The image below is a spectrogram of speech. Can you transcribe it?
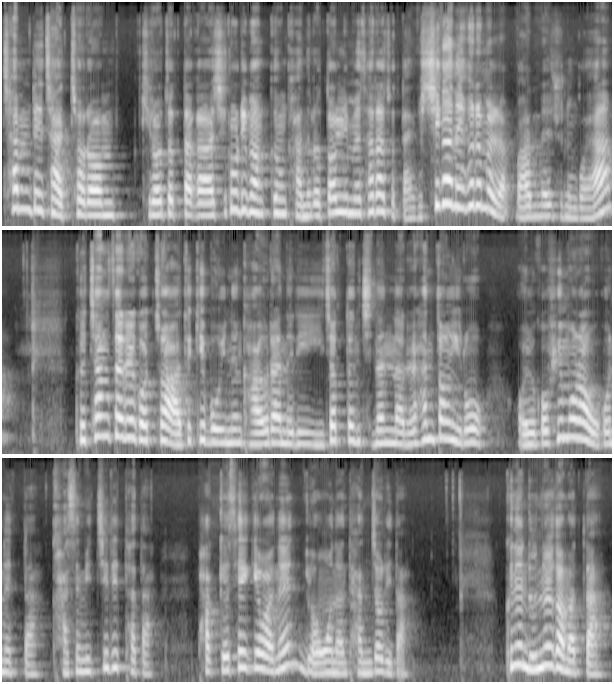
참대 자처럼 길어졌다가 시로리만큼 가늘어 떨리며 사라졌다. 시간의 흐름을 말해주는 거야. 그 창살을 거쳐 아득해 보이는 가을 하늘이 잊었던 지난 날을 한 덩이로 얼거 휘몰아 오곤 했다. 가슴이 찌릿하다. 밖의 세계와는 영원한 단절이다. 그는 눈을 감았다.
